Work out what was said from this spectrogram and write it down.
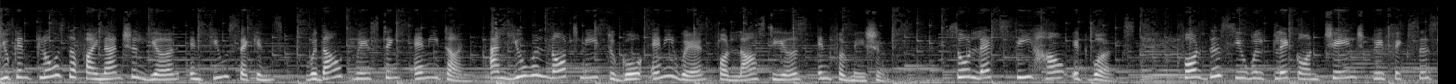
You can close the financial year in few seconds without wasting any time. And you will not need to go anywhere for last year's information. So let's see how it works. For this you will click on change prefixes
